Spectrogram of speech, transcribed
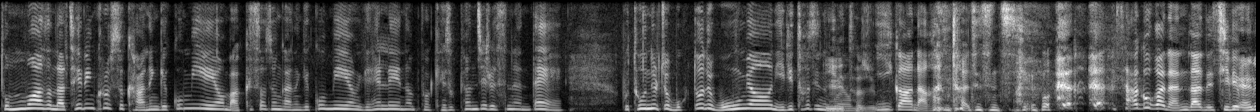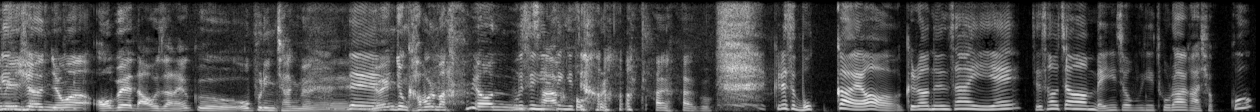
돈 모아서 나 채링 크로스 가는 게 꿈이에요. 마크스 서점 가는 게 꿈이에요. 이게 헬레인 한프가 계속 편지를 쓰는데 뭐 돈을 좀 목돈을 모으면 일이 터지는 일이 거예요. 뭐 터지고. 이가 나간다든지 뭐 사고가 난다든지 집에 불이 애니메이션. 영화 Up에 나오잖아요. 그 오프닝 장면에 네. 여행 좀 가볼 만 하면 무슨 일이 생기죠. 당하고 그래서 못 가요. 그러는 사이에 이제 서점 매니저분이 돌아가셨고,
